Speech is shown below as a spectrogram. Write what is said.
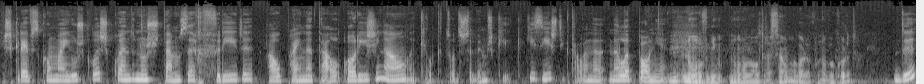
escreve-se com maiúsculas quando nos estamos a referir ao Pai Natal original, aquele que todos sabemos que, que existe e que está lá na, na Lapónia. Não houve, nenhuma, não houve alteração agora com o novo acordo? De?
